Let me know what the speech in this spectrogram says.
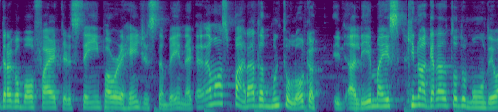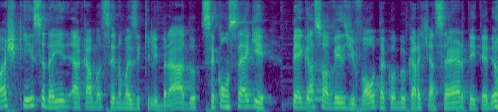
Dragon Ball Fighters, tem Power Rangers também, né? É umas paradas muito loucas ali, mas que não agrada todo mundo. Eu acho que isso daí acaba sendo mais equilibrado você consegue pegar sua vez de volta quando o cara te acerta, entendeu?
